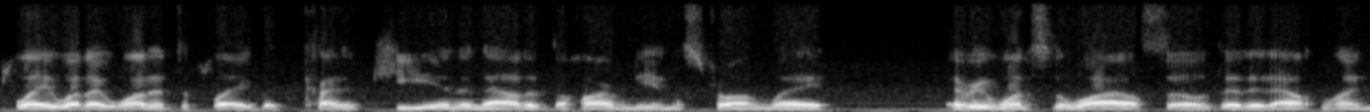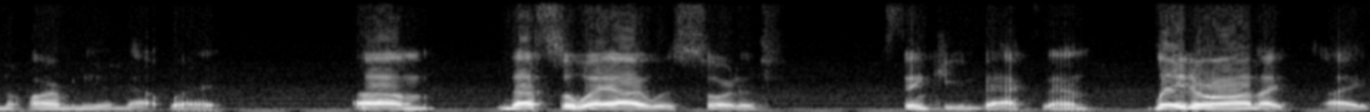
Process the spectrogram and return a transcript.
play what I wanted to play, but kind of key in and out of the harmony in a strong way every once in a while, so that it outlined the harmony in that way. Um, that's the way I was sort of thinking back then later on, I, I,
